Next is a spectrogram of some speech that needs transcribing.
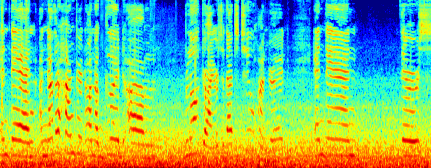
and then another 100 on a good um, blow dryer so that's 200 and then there's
